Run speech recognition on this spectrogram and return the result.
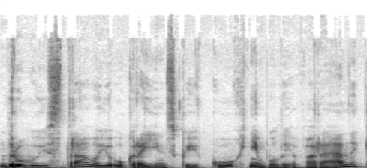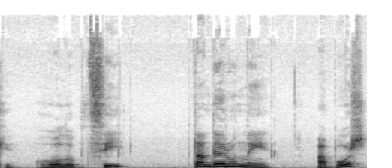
Другою стравою української кухні були вареники, голубці та деруни або ж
